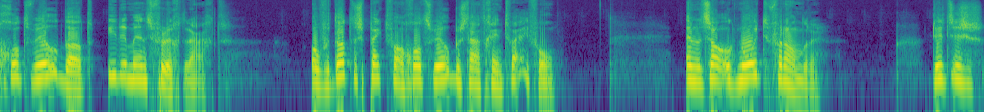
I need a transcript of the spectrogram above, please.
God wil dat ieder mens vrucht draagt. Over dat aspect van Gods wil bestaat geen twijfel. En het zal ook nooit veranderen. Dit is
